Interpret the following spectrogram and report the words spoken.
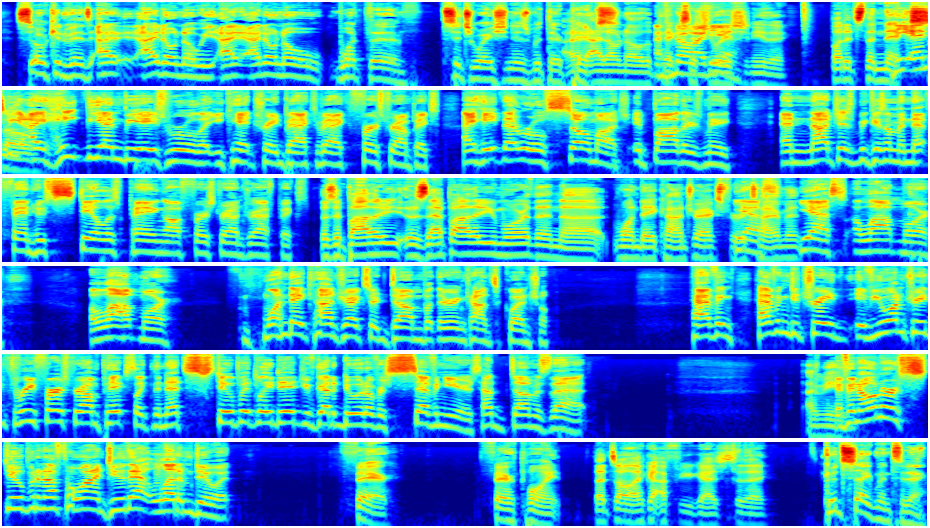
so convinced. I I don't know. We I, I don't know what the situation is with their picks. I, I don't know the I have pick no idea. situation either. But it's the The Knicks. NBA, so I hate the NBA's rule that you can't trade back-to-back first-round picks. I hate that rule so much. It bothers me, and not just because I'm a net fan who still is paying off first-round draft picks. does it bother you? Does that bother you more than uh, one day contracts for yes, retirement? Yes, a lot more. A lot more. One day contracts are dumb, but they're inconsequential. Having having to trade if you want to trade three first round picks like the Nets stupidly did, you've got to do it over seven years. How dumb is that? I mean, If an owner is stupid enough to want to do that, let him do it. fair, fair point. That's all I got for you guys today. Good segment today.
